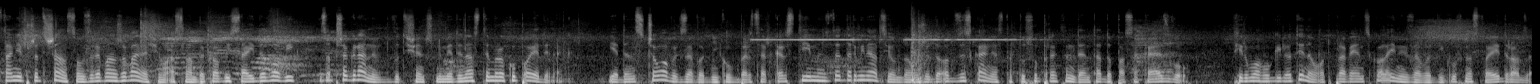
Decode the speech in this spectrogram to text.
stanie przed szansą zrewanżowania się Aslambekowi Saidowowi za przegrany w 2011 roku pojedynek. Jeden z czołowych zawodników Berserkers Team z determinacją dąży do odzyskania statusu pretendenta do pasa KSW, firmową gilotyną odprawiając kolejnych zawodników na swojej drodze.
